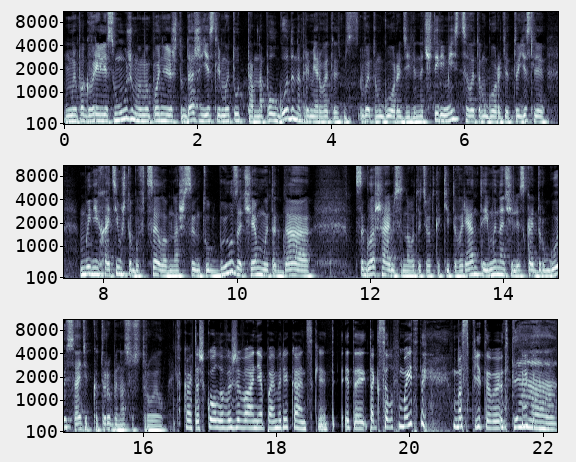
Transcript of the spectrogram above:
мы поговорили с мужем, и мы поняли, что даже если мы тут там на полгода, например, в этом, в этом городе или на 4 месяца в этом городе, то если мы не хотим, чтобы в целом наш сын тут был, зачем мы тогда соглашаемся на вот эти вот какие-то варианты, и мы начали искать другой садик, который бы нас устроил. Какая-то школа выживания по-американски. Это так self-made воспитывают. Да.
